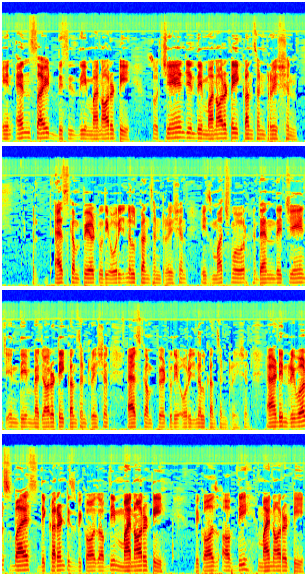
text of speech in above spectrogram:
In n side, this is the minority so change in the minority concentration as compared to the original concentration is much more than the change in the majority concentration as compared to the original concentration. And in reverse bias, the current is because of the minority, because of the minority.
